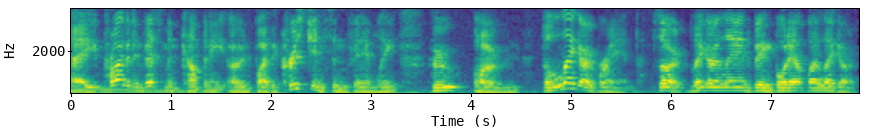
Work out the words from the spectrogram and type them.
a private investment company owned by the Kristiansen family, who own the Lego brand. So, Legoland being bought out by Lego.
